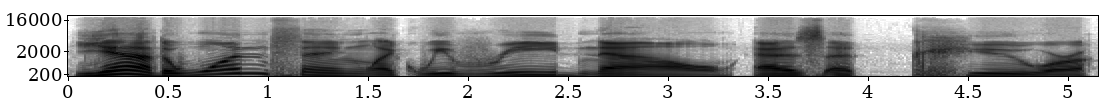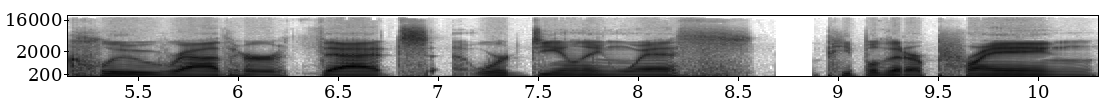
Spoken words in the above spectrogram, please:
Yeah, the one thing like we read now as a cue or a clue rather that we're dealing with people that are preying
